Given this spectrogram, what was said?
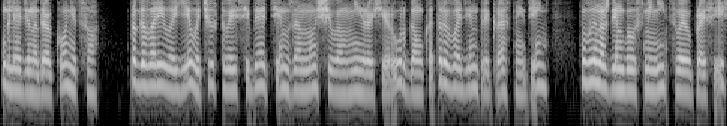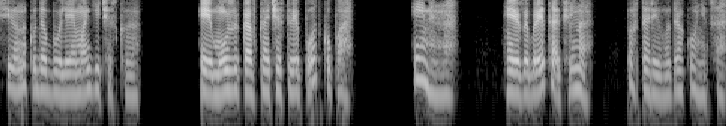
Глядя на драконицу, проговорила Ева, чувствуя себя тем заносчивым нейрохирургом, который в один прекрасный день вынужден был сменить свою профессию на куда более магическую. И музыка в качестве подкупа. Именно. Изобретательно, повторила драконица.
